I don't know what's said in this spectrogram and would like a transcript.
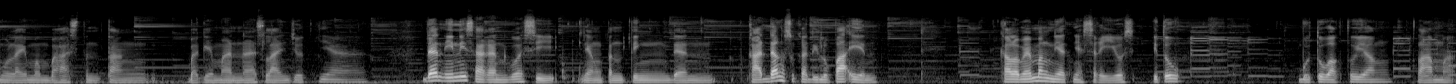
mulai membahas tentang bagaimana selanjutnya. Dan ini saran gue sih yang penting dan kadang suka dilupain. Kalau memang niatnya serius itu butuh waktu yang lama.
